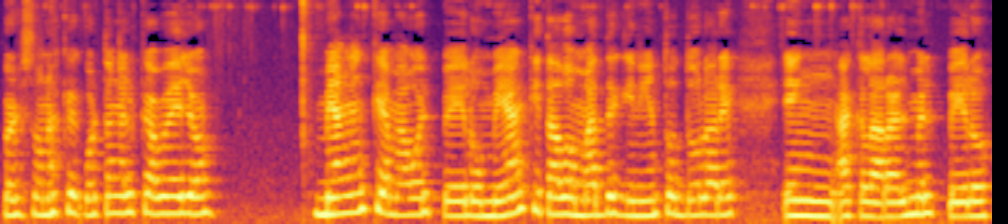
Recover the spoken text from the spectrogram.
personas que cortan el cabello, me han quemado el pelo, me han quitado más de 500 dólares en aclararme el pelo.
